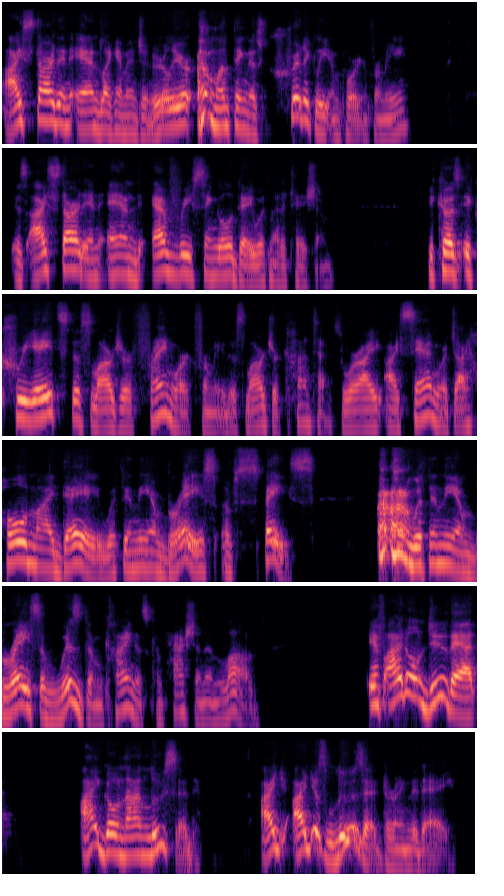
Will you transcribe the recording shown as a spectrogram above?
I start and end, like I mentioned earlier, one thing that's critically important for me is I start and end every single day with meditation because it creates this larger framework for me, this larger context where I, I sandwich, I hold my day within the embrace of space, within the embrace of wisdom, kindness, compassion, and love. If I don't do that, I go non lucid. I, I just lose it during the day.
